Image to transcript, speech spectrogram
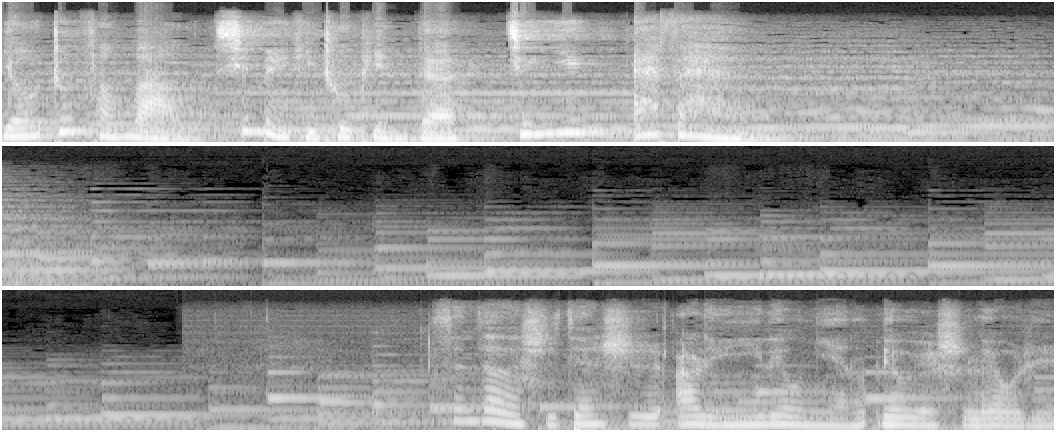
由中房网新媒体出品的《精英 FM》。现在的时间是二零一六年六月十六日，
